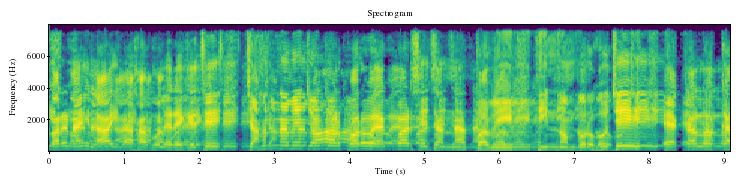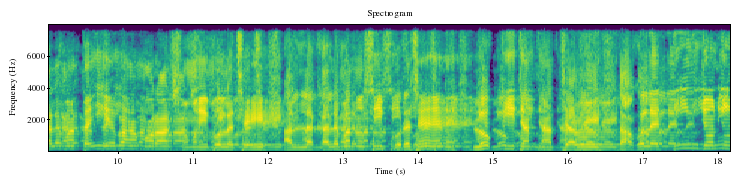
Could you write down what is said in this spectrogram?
করে নাই, লা ইলাহা বলে রেখেছে, জাহান্নামে যাওয়ার পরও একবার সে জান্নাত পাবে। তিন নম্বর হচ্ছে, একটা লোক কালেমা তাইয়েবা মরার সময় বলেছে, আল্লাহ কালেমা নসিব করেছেন লোকটি জান্নাত যাবে? তাহলে তিনজনই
